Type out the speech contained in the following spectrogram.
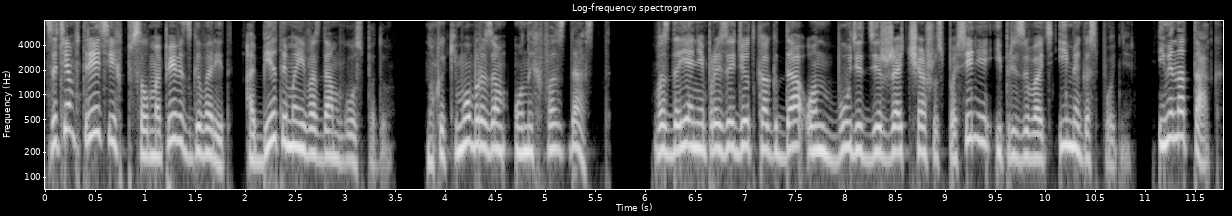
Затем, в-третьих, псалмопевец говорит «Обеты мои воздам Господу». Но каким образом он их воздаст? Воздаяние произойдет, когда он будет держать чашу спасения и призывать имя Господне. Именно так.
